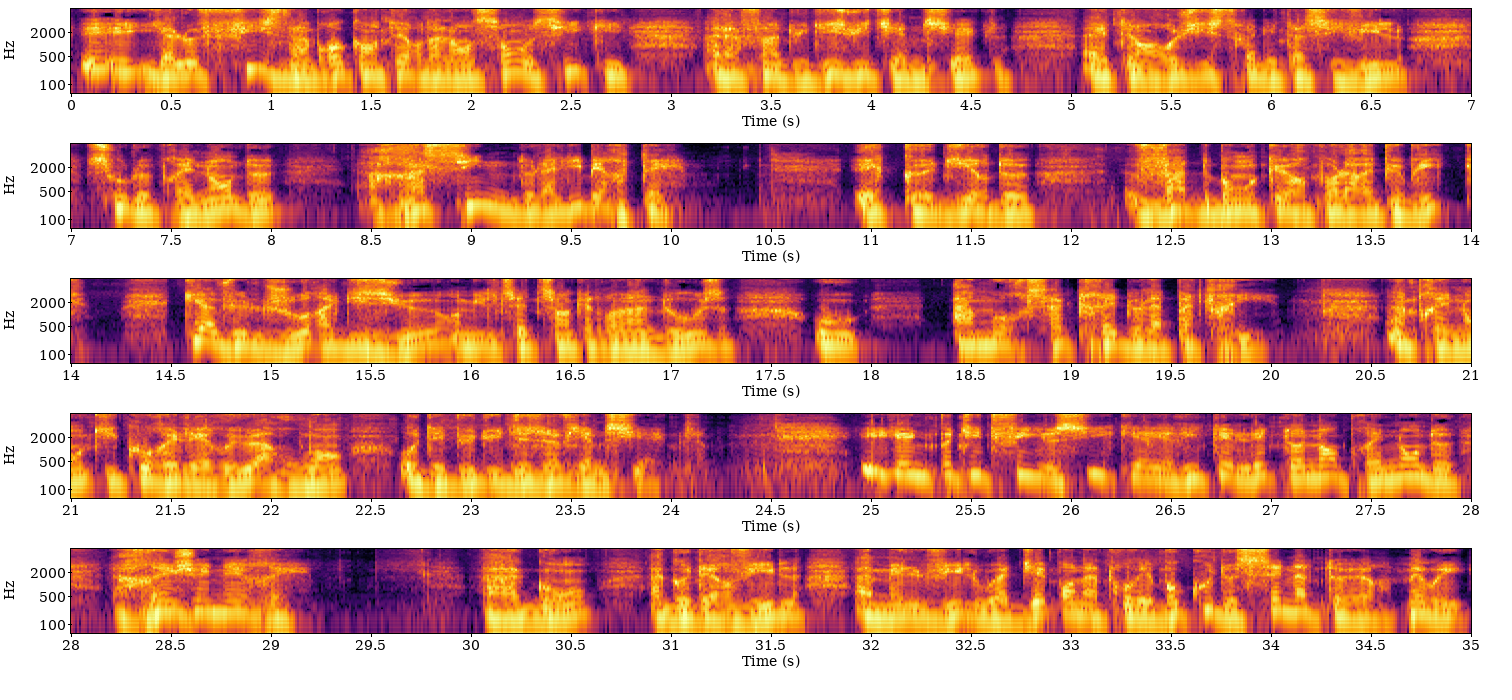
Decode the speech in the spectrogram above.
Et il y a le fils d'un brocanteur d'Alençon aussi qui, à la fin du XVIIIe siècle, a été enregistré l'état civil sous le prénom de Racine de la Liberté. Et que dire de Va de bon cœur pour la République qui a vu le jour à Lisieux en 1792, ou Amour sacré de la patrie, un prénom qui courait les rues à Rouen au début du XIXe siècle. Il y a une petite fille aussi qui a hérité l'étonnant prénom de Régénéré. À Agon, à Goderville, à Melville ou à Dieppe, on a trouvé beaucoup de sénateurs. Mais oui,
